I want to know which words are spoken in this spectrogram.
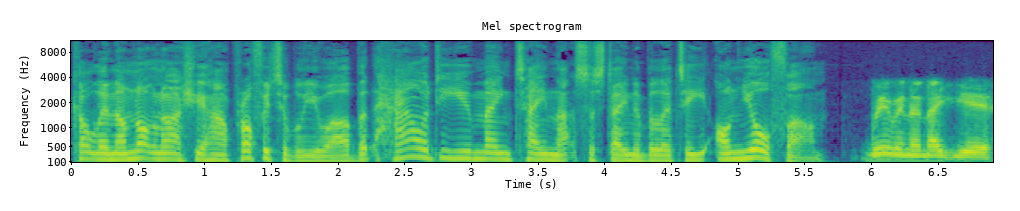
Colin, I'm not going to ask you how profitable you are, but how do you maintain that sustainability on your farm? we're in an eight year,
